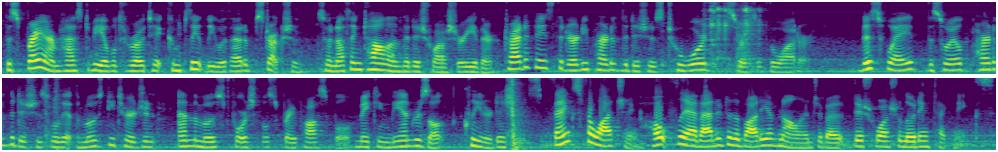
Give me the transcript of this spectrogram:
The spray arm has to be able to rotate completely without obstruction, so nothing tall in the dishwasher either. Try to face the dirty part of the dishes towards the source of the water. This way, the soiled part of the dishes will get the most detergent and the most forceful spray possible, making the end result cleaner dishes. Thanks for watching. Hopefully I've added to the body of knowledge about dishwasher loading techniques.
